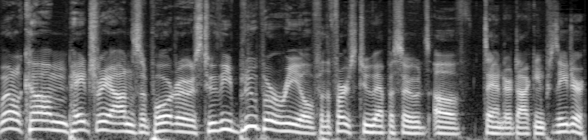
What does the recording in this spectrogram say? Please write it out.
Welcome, Patreon supporters, to the blooper reel for the first two episodes of Standard Docking Procedure.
